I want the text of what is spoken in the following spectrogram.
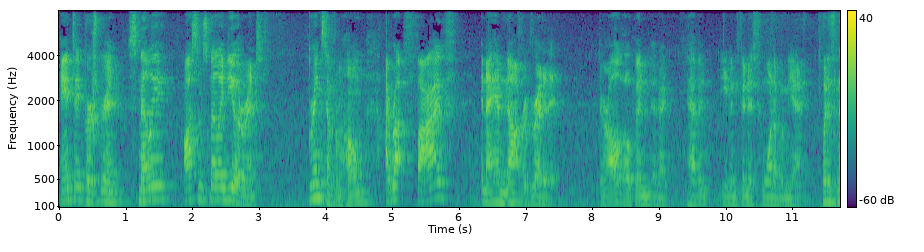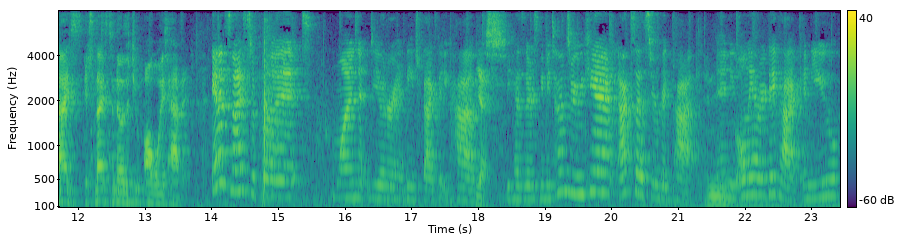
antiperspirant, smelly, awesome smelling deodorant, bring some from home. I brought five and I have not regretted it. They're all opened and I haven't even finished one of them yet. But it's nice. It's nice to know that you always have it. And it's nice to put one deodorant in each bag that you have. Yes. Because there's gonna be times where you can't access your big pack And- and, you only have your day pack and you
